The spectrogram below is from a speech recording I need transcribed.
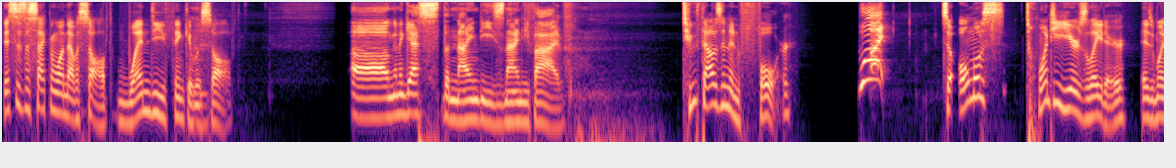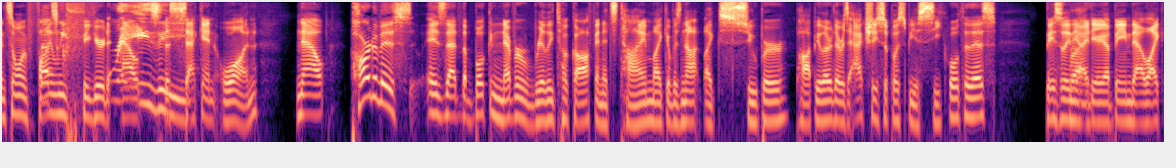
this is the second one that was solved? When do you think it was solved? Uh, I'm gonna guess the 90s, 95. 2004. What? So almost 20 years later is when someone finally figured out the second one. Now, part of it is, is that the book never really took off in its time. Like it was not like super popular. There was actually supposed to be a sequel to this. Basically, the idea being that like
